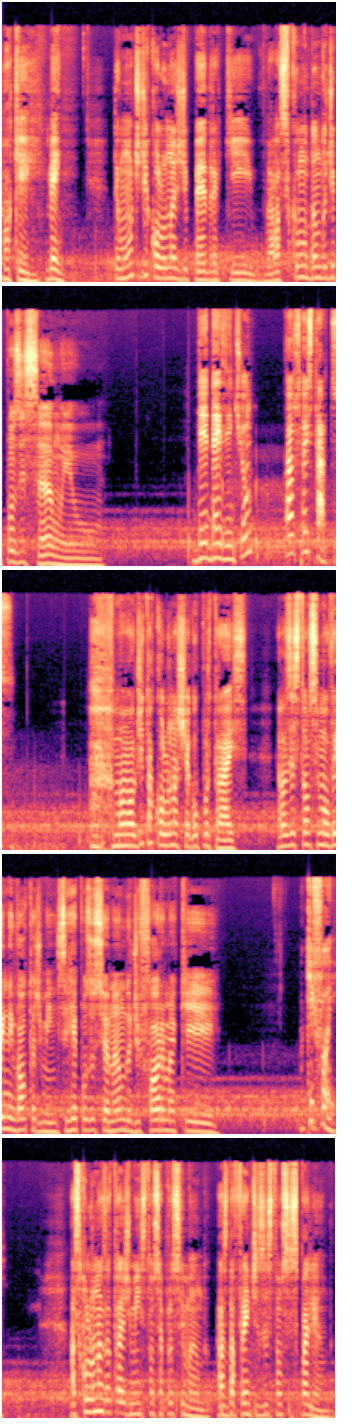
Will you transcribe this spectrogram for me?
Ok, bem, tem um monte de colunas de pedra aqui. Elas ficam mudando de posição. Eu. D1021? Qual o seu status? Ah, uma maldita coluna chegou por trás. Elas estão se movendo em volta de mim, se reposicionando de forma que. O que foi? As colunas atrás de mim estão se aproximando, as da frente estão se espalhando.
